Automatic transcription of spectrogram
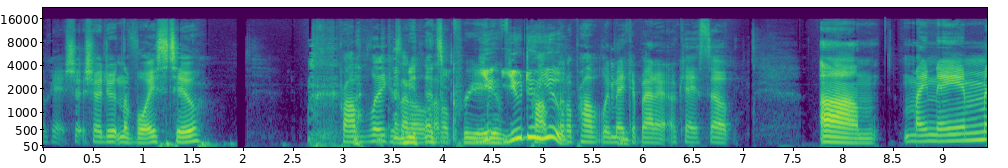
Okay, should, should I do it in the voice too? Probably because I mean, that'll, that's that'll, You, creative. you do prob- you. that'll probably make it better. Okay, so um my name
